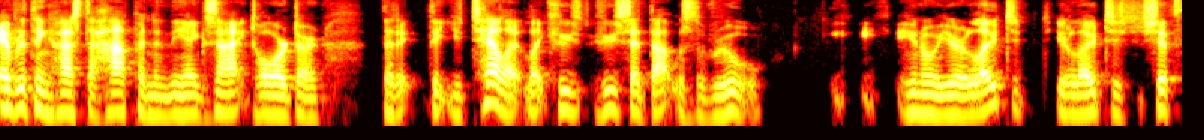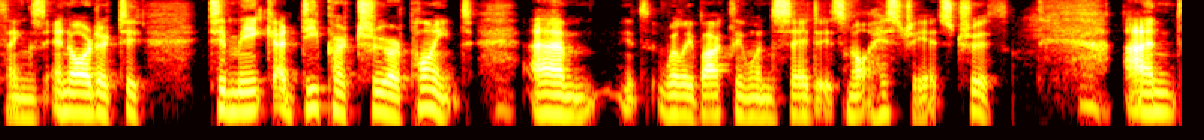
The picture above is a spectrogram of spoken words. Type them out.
everything has to happen in the exact order that it, that you tell it, like who who said that was the rule? You know, you're allowed to you're allowed to shift things in order to to make a deeper, truer point. Um, Willie Barclay once said, "It's not history; it's truth." And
